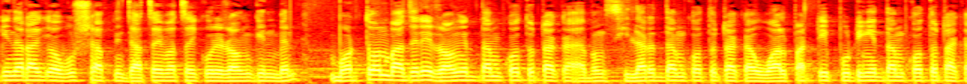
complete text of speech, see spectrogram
কেনার আগে অবশ্যই আপনি যাচাই বাছাই করে রং কিনবেন। বর্তমান বাজারে রঙের দাম কত টাকা এবং সিলারের দাম কত টাকা ওয়াল পার্টি পুটিংয়ের দাম কত টাকা,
